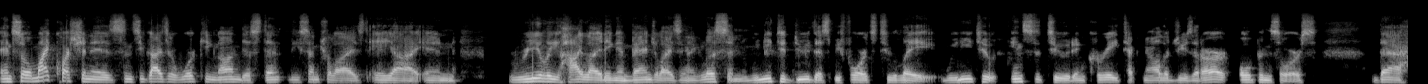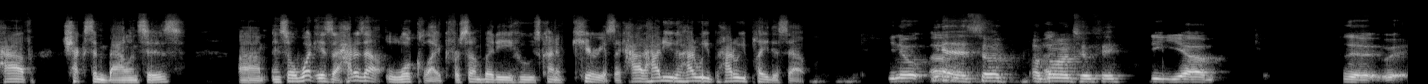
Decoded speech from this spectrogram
And so my question is, since you guys are working on this decentralized AI and really highlighting and evangelizing, like, listen, we need to do this before it's too late. We need to institute and create technologies that are open source, that have checks and balances. Um, and so, what is that? How does that look like for somebody who's kind of curious? Like, how, how do you how do we how do we play this out? You know, um, yeah. So, I'll go uh, on, Toufi. The um, the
